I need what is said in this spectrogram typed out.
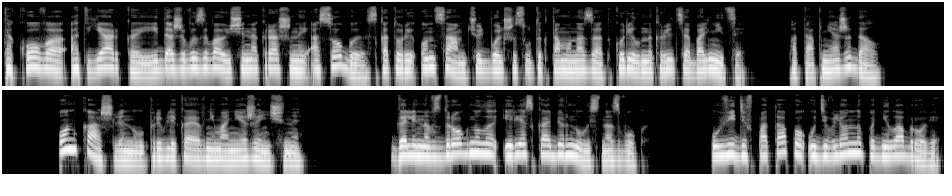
Такого от яркой и даже вызывающе накрашенной особы, с которой он сам чуть больше суток тому назад курил на крыльце больницы, Потап не ожидал. Он кашлянул, привлекая внимание женщины. Галина вздрогнула и резко обернулась на звук. Увидев Потапа, удивленно подняла брови.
